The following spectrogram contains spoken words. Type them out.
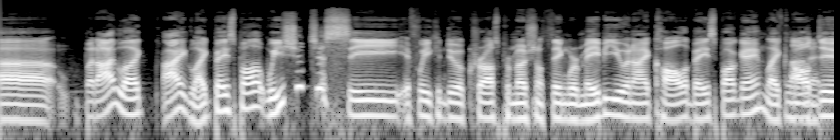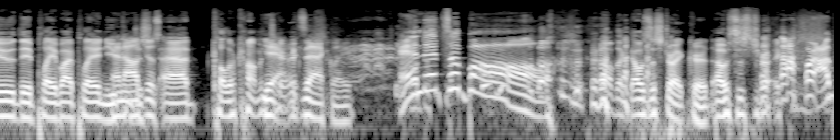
Uh, but I like I like baseball. We should just see if we can do a cross promotional thing where maybe you and I call a baseball game. Like Love I'll it. do the play by play, and you And can I'll just, just- add color commentary. Yeah, exactly. and it's a ball. I'm like that was a strike, Kurt. That was a strike. I'm,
